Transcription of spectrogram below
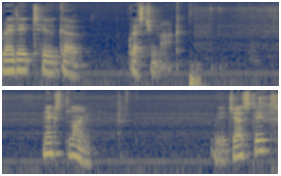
Ready to go? Question mark. Next line. We adjust it.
